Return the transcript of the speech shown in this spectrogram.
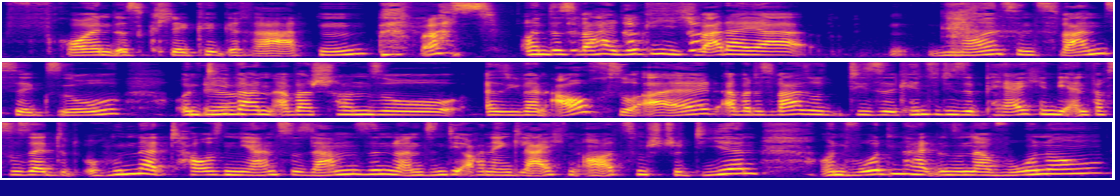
Freundesklicke geraten. Was? Und das war halt wirklich, ich war da ja 19, 20 so. Und die ja. waren aber schon so, also die waren auch so alt, aber das war so diese, kennst du diese Pärchen, die einfach so seit 100.000 Jahren zusammen sind und dann sind die auch an den gleichen Ort zum Studieren und wohnten halt in so einer Wohnung.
